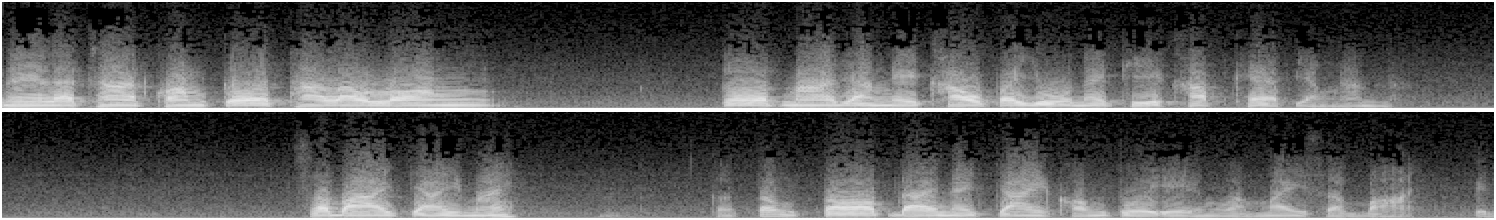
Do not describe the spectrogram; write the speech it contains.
ในละชาติความเกิดถ้าเราลองเกิดมาอย่างนี้เข้าไปอยู่ในที่คับแคบอย่างนั้น สบายใจไหม ก็ต้องตอบได้ในใจของตัวเองว่าไม่สบายเป็น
